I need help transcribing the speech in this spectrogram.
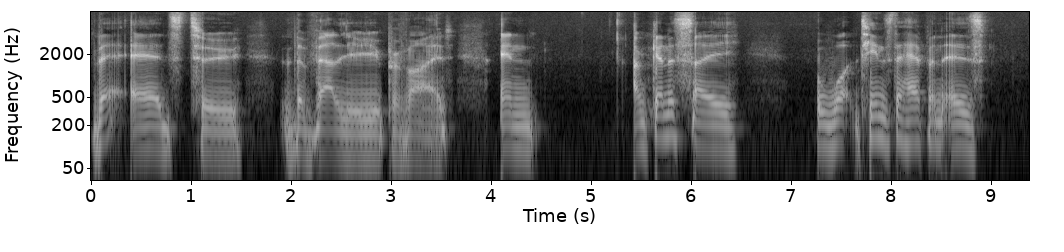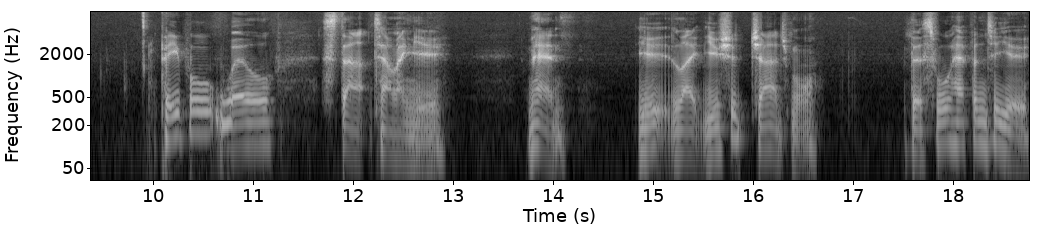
That adds to the value you provide. And I'm going to say what tends to happen is people will start telling you, man, you like you should charge more. This will happen to you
